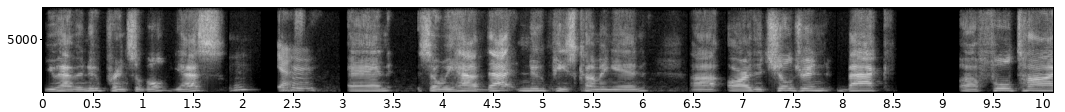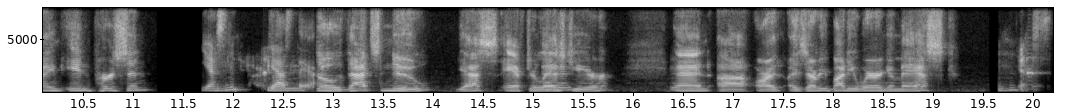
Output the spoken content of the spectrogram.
you have a new principal, yes, mm-hmm. yes, mm-hmm. and so we have that new piece coming in. Uh, are the children back uh, full time in person? Yes, mm-hmm. yes, they are. So that's new. Yes, after last mm-hmm. year. Mm-hmm. And uh, are is everybody wearing a mask? Mm-hmm. Yes.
